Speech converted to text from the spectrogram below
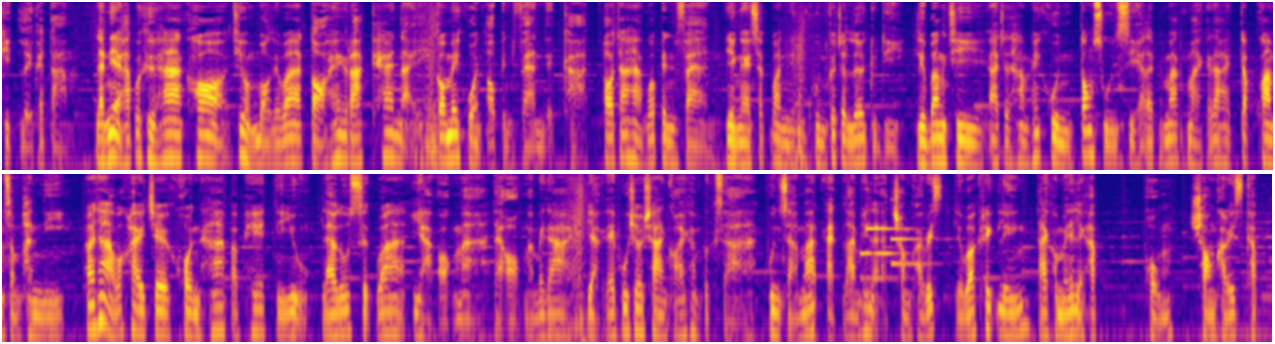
ผิดเลยก็ตาม และเนี่ยครับก็คือ 5 ข้อที่ผมบอกเลยว่าต่อให้รักแค่ไหน ก็ไม่ควรเอาเป็นแฟนเด็ดขาด เพราะถ้าหากว่าเป็นแฟนยังไงสักวันหนึ่งคุณก็จะเลิกอยู่ดี หรือบางทีอาจจะทำให้คุณต้องสูญเสียอะไรไปมากมายก็ได้ กับความสัมพันธ์นี้ เพราะถ้าหากว่าใครเจอคน 5 ประเภทนี้อยู่ แล้วรู้สึกว่าอยากออกมาแต่ออกมาไม่ได้ อยากได้ผู้เชี่ยวชาญขอให้คำปรึกษา คุณสามารถแอดไลน์ที่แหละชองคาริสหรือว่าคลิกลิงก์ใต้คอมเมนต์ได้เลยครับ ผมชองคาริสครับ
